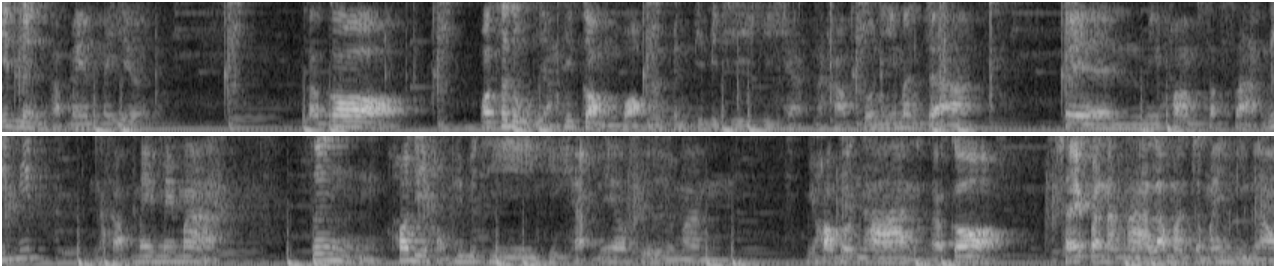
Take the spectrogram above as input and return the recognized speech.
นิดนึงครับไม่ไม่เยอะ แล้วก็วัสดุอย่างที่กล่องบอกมันเป็น PPT keycap นะครับ ตัวนี้มันจะเป็นมีความสักๆนิดๆนะครับไม่ไม่มาก ซึ่งข้อดีของ PPT keycap เนี่ยก็คือมันมีความทนทานแล้วก็ ใช้ไปนานๆแล้วมันจะไม่มีเงา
